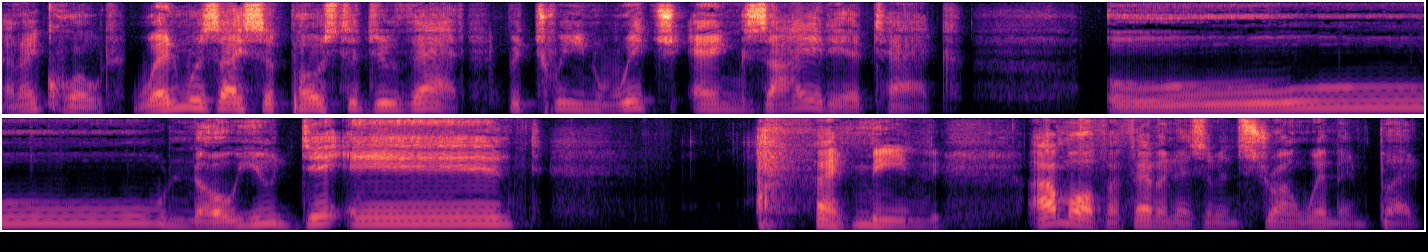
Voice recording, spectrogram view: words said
and I quote, When was I supposed to do that? Between which anxiety attack? Oh, no, you didn't. I mean, I'm all for feminism and strong women, but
